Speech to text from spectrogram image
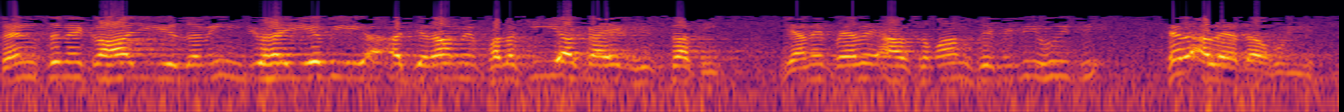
سائنس نے کہا جی یہ زمین جو ہے، یہ بھی اجرام فلکیہ کا ایک حصہ تھی یعنی پہلے آسمان سے ملی ہوئی تھی، پھر علیحدہ ہوئی ہے۔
